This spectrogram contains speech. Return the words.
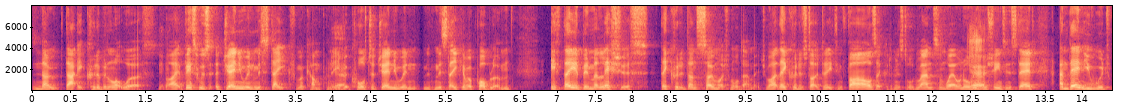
note that it could have been a lot worse. Right, this was a genuine mistake from a company Yeah. that caused a genuine mistake of a problem. If they had been malicious, they could have done so much more damage, right? They could have started deleting files, they could have installed ransomware on all Yeah. these machines instead. And then you would,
